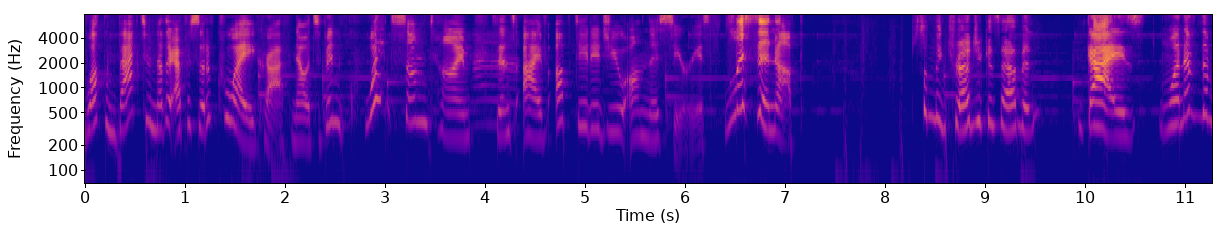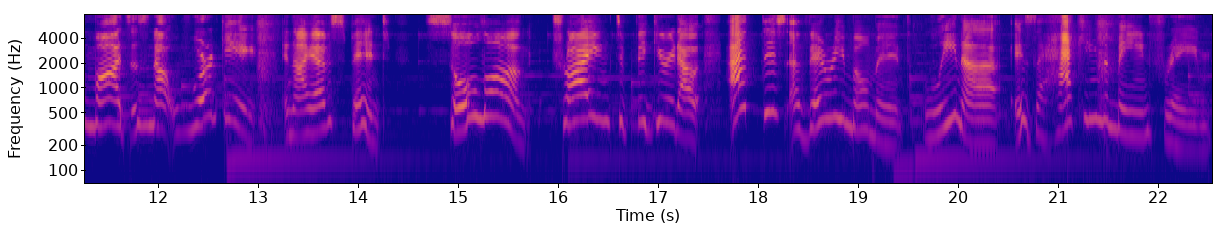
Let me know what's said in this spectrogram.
and welcome back to another episode of Kawaii Craft. Now, it's been quite some time since I've updated you on this series. Listen up! Something tragic has happened. Guys, one of the mods is not working, and I have spent so long trying to figure it out. At this very moment, Lena is hacking the mainframe.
